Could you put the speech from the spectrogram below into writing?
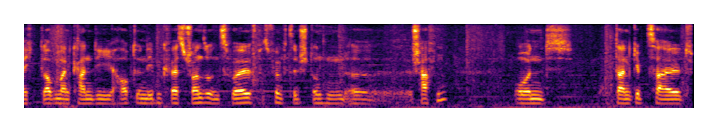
Ich glaube, man kann die Haupt- und Nebenquests schon so in 12 bis 15 Stunden äh, schaffen. Und dann gibt es halt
